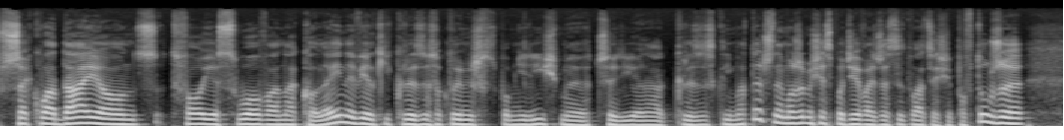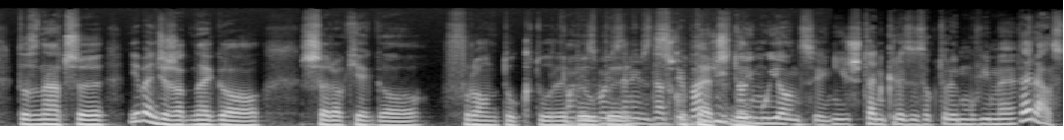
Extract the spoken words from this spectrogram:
przekładając Twoje słowa na kolejny wielki kryzys, o którym już wspomnieliśmy, czyli na kryzys klimatyczny, możemy się spodziewać, że sytuacja się powtórzy, to znaczy nie będzie żadnego szerokiego frontu, który On byłby jest moim zdaniem znacznie skuteczny. bardziej dojmujący niż ten kryzys, o którym mówimy teraz,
